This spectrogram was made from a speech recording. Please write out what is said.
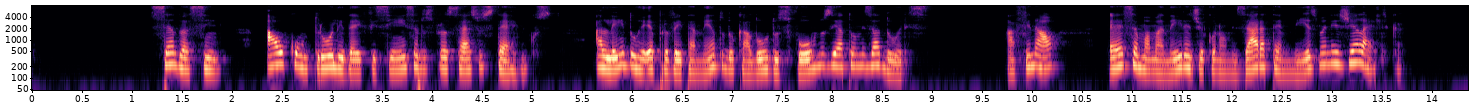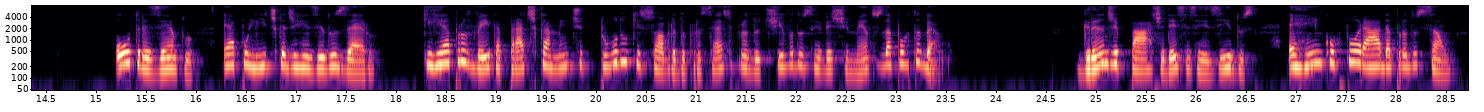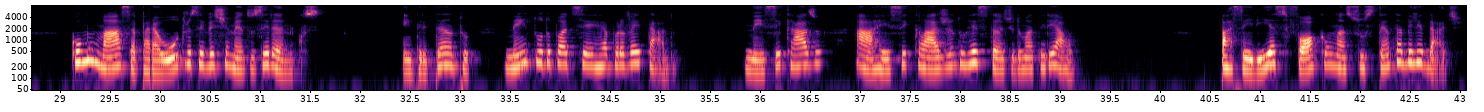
Sendo assim, há o controle da eficiência dos processos térmicos, além do reaproveitamento do calor dos fornos e atomizadores. Afinal, essa é uma maneira de economizar até mesmo energia elétrica. Outro exemplo é a política de resíduo zero, que reaproveita praticamente tudo o que sobra do processo produtivo dos revestimentos da Portobello. Grande parte desses resíduos é reincorporada à produção, como massa para outros revestimentos cerâmicos. Entretanto, nem tudo pode ser reaproveitado. Nesse caso, há a reciclagem do restante do material. Parcerias focam na sustentabilidade.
